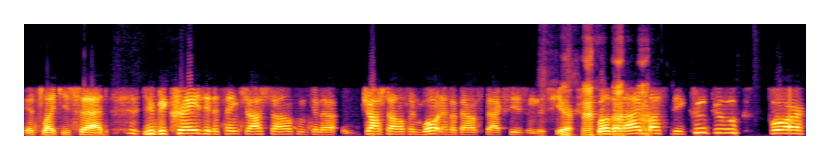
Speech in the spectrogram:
It's like you said. You'd be crazy to think Josh Donaldson's gonna. Josh Donaldson won't have a bounce back season this year. well, then I must be cuckoo for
